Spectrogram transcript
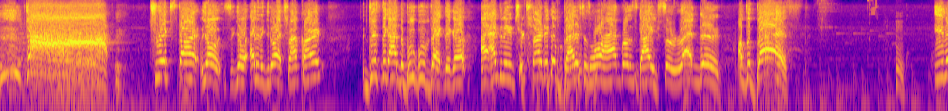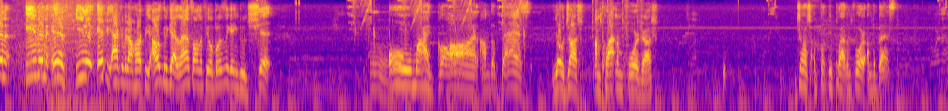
Ah! Trickstar! Yo, yo, editing, you know that trap card? This nigga had the boom boom deck, nigga. I activated Trickstar, nigga, banished his whole hand, bro. This guy surrendered. I'm the best. Hmm. Even, even if, even if he activated a heartbeat, I was gonna get Lance on the field, but this nigga ain't doing shit. Hmm. Oh my god, I'm the best. Yo, Josh, I'm platinum four, Josh. Josh, I'm fucking platinum four. I'm the best.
